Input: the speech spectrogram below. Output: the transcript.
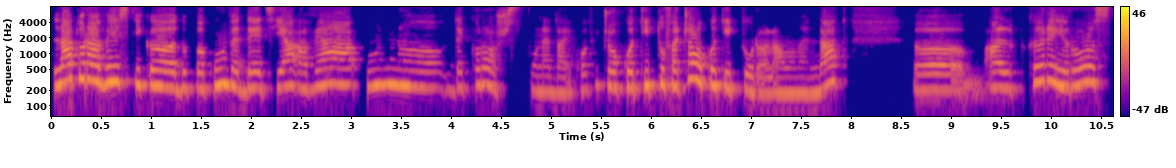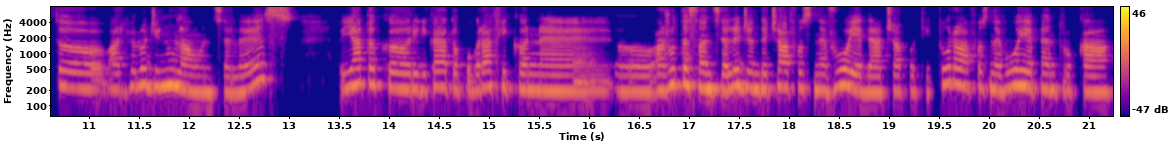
Latura vestică, după cum vedeți, ea avea un uh, decroș, spune Daicovici, o cotitu, făcea o cotitură la un moment dat, Uh, al cărei rost uh, arheologii nu l-au înțeles. Iată că ridicarea topografică ne uh, ajută să înțelegem de ce a fost nevoie de acea cotitură. A fost nevoie pentru ca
